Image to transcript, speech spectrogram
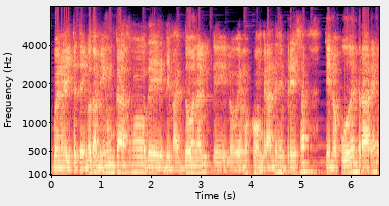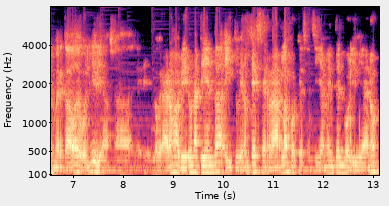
Bueno, y te tengo también un caso de, de, McDonald's, que lo vemos con grandes empresas que no pudo entrar en el mercado de Bolivia. O sea, eh, lograron abrir una tienda y tuvieron que cerrarla porque sencillamente el boliviano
